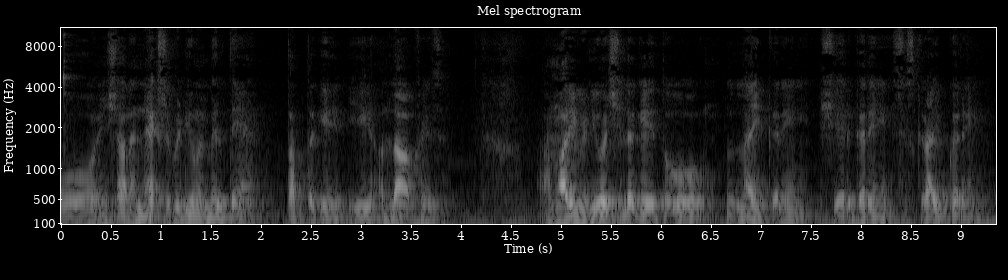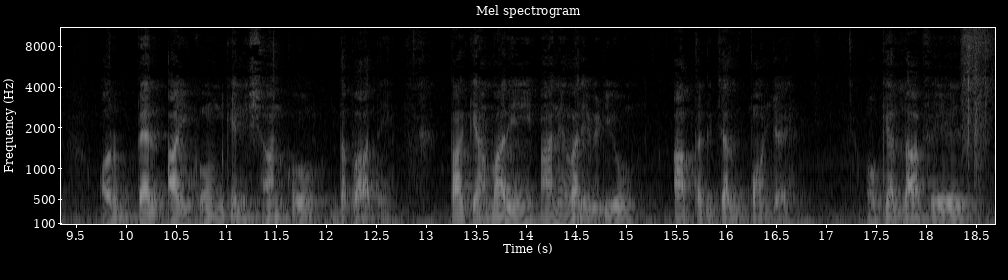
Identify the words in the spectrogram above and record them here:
तो इन नेक्स्ट वीडियो में मिलते हैं। तब तक ये, अल्लाह हाफिज़। हमारी वीडियो अच्छी लगे तो लाइक करें शेयर करें सब्सक्राइब करें और बेल आइकॉन के निशान को दबा दें ताकि हमारी आने वाली वीडियो आप तक जल्द पहुँच जाए। ओके अल्लाह हाफिज़।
